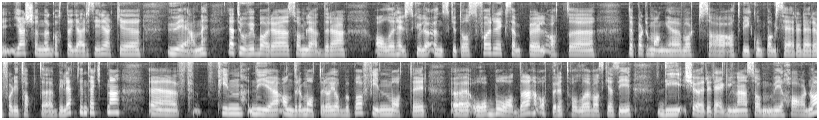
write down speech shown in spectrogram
jeg skjønner godt det Geir sier, jeg er ikke uenig. Jeg tror vi bare som ledere aller helst skulle ønsket oss f.eks. at Departementet vårt sa at vi kompenserer dere for de tapte billettinntektene. Eh, finn nye andre måter å jobbe på. Finn måter å både opprettholde hva skal jeg si, de kjørereglene som vi har nå,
